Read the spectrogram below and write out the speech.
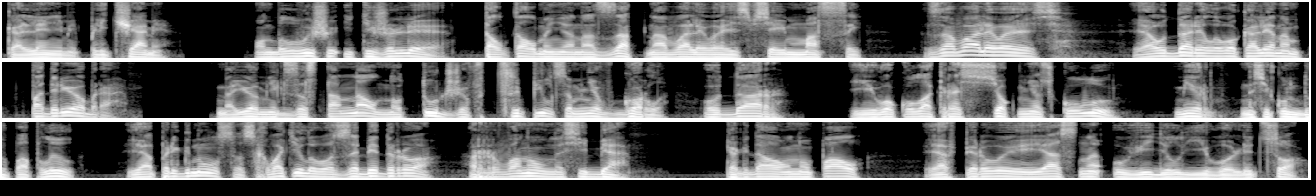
коленями, плечами. Он был выше и тяжелее, толкал меня назад, наваливаясь всей массой. Заваливаясь, я ударил его коленом под ребра. Наемник застонал, но тут же вцепился мне в горло. Удар, и его кулак рассек мне скулу. Мир на секунду поплыл. Я пригнулся, схватил его за бедро, рванул на себя. Когда он упал, я впервые ясно увидел его лицо.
